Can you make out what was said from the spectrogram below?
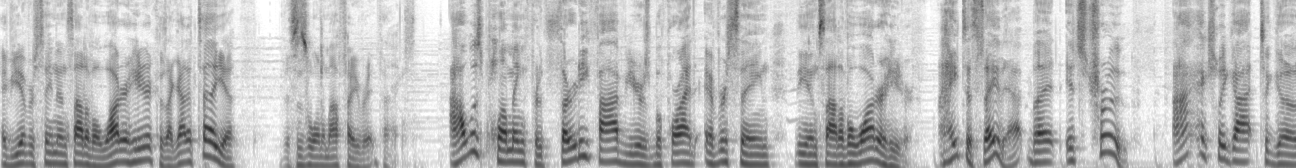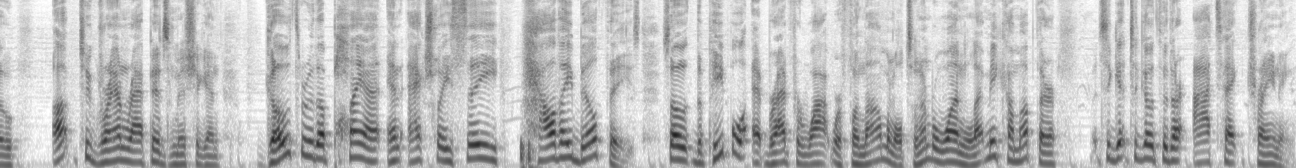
have you ever seen inside of a water heater? Because I got to tell you, this is one of my favorite things. I was plumbing for 35 years before I'd ever seen the inside of a water heater. I hate to say that, but it's true. I actually got to go up to Grand Rapids, Michigan, go through the plant and actually see how they built these. So the people at Bradford White were phenomenal to number one, let me come up there, but to get to go through their iTech training.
